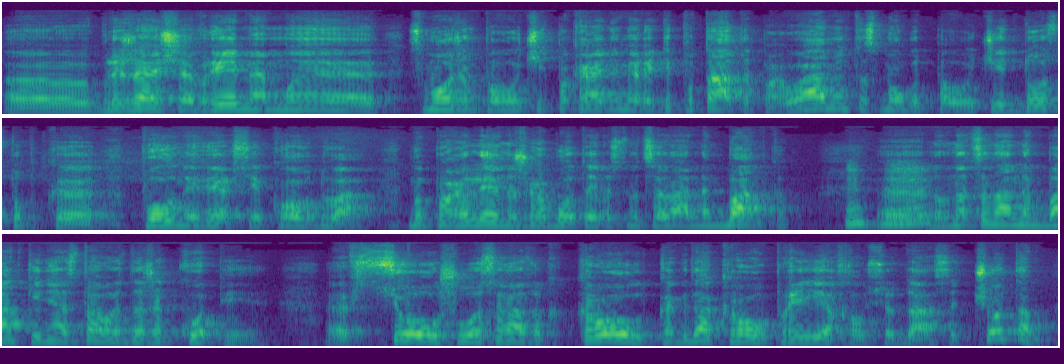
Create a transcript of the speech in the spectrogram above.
в ближайшее время мы сможем получить, по крайней мере, депутаты парламента смогут получить доступ к полной версии Кроу 2. Мы параллельно же работаем с Национальным банком. Угу. Но в Национальном банке не осталось даже копии. Э, все ушло сразу. Кроу, когда Кроу приехал сюда с отчетом,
